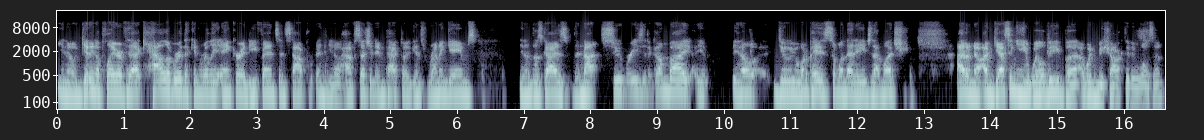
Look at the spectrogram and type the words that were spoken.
you know, getting a player of that caliber that can really anchor a defense and stop and you know have such an impact against running games. You know, those guys they're not super easy to come by. You, you know, do you want to pay someone that age that much? I don't know. I'm guessing he will be, but I wouldn't be shocked if it wasn't.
